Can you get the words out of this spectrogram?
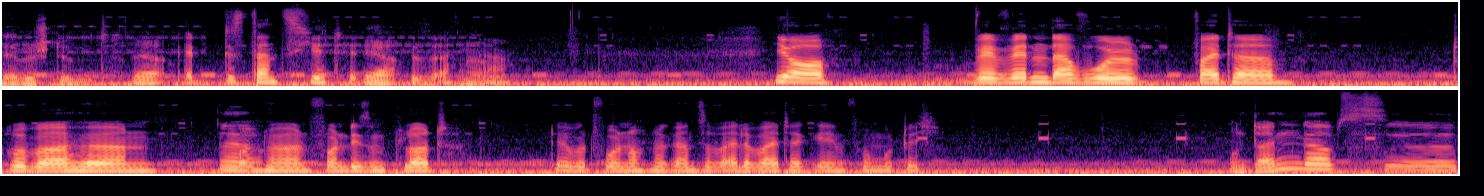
Der bestimmt. ja. Äh, distanziert, hätte Ja. ich gesagt, Ja. ja. Ja, wir werden da wohl weiter drüber hören Ja. und hören von diesem Plot. Der wird wohl noch eine ganze Weile weitergehen, vermutlich. Und dann gab es äh,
